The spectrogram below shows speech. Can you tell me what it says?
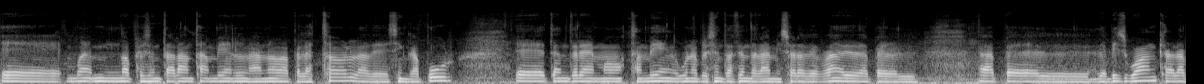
Eh, nos presentarán también la nueva Apple Store, la de Singapur. Eh, tendremos también alguna presentación de la emisora de radio de Apple, Apple de Beats One, que ahora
